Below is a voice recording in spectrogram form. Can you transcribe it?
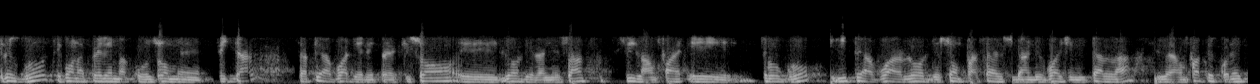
très gros, ce qu'on appelle un macrosome fétal, ça peut avoir des répercussions et lors de la naissance, si l'enfant est trop gros, il peut avoir lors de son passage dans les voies génitales là, l'enfant peut connaître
